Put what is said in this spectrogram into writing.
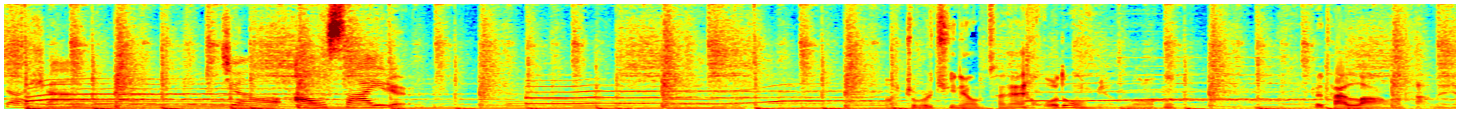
叫啥？叫 Outsider。这不是去年我们参加活动的名字吗？这太浪了，他们也。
